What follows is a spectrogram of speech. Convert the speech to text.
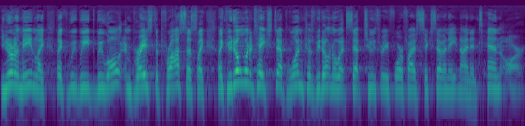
You know what I mean? Like, like we, we, we won't embrace the process. Like, like we don't want to take step one because we don't know what step two, three, four, five, six, seven, eight, nine, and 10 are.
